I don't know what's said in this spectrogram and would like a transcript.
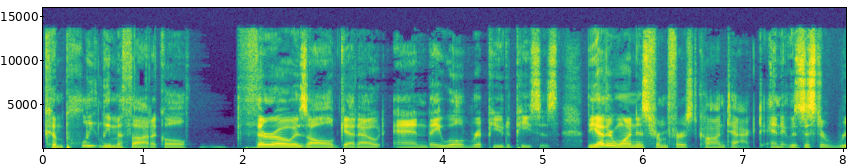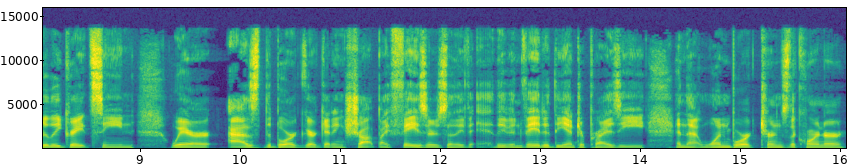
completely methodical, thorough as all get out, and they will rip you to pieces. The other one is from First Contact, and it was just a really great scene where as the Borg are getting shot by phasers and they've they've invaded the Enterprise E, and that one Borg turns the corner,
